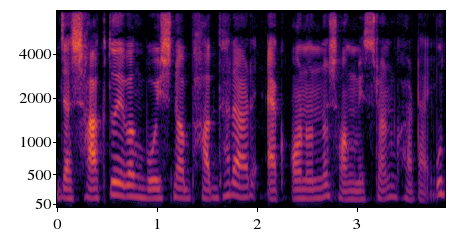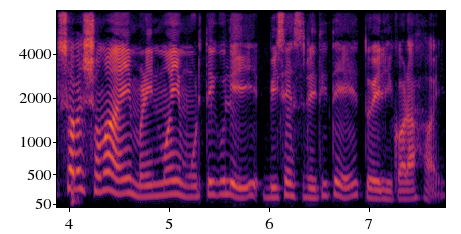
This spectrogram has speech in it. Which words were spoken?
যা শাক্ত এবং বৈষ্ণব ভাবধারার এক অনন্য সংমিশ্রণ ঘটায়। উৎসবের সময় মৃন্ময়ী মূর্তিগুলি বিশেষ রীতিতে তৈরি করা হয়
